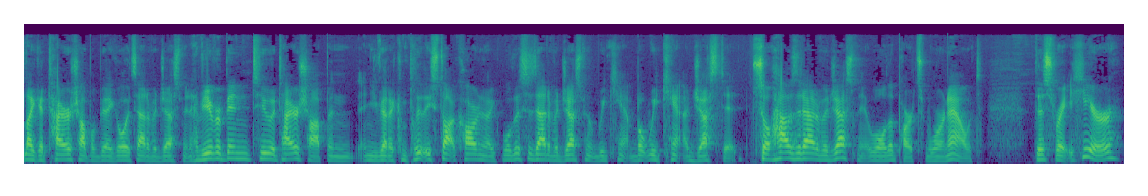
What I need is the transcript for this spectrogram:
like a tire shop will be like, oh, it's out of adjustment. Have you ever been to a tire shop and, and you've got a completely stock car and you're like, well, this is out of adjustment, we can't, but we can't adjust it. So how's it out of adjustment? Well, the part's worn out. This right here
